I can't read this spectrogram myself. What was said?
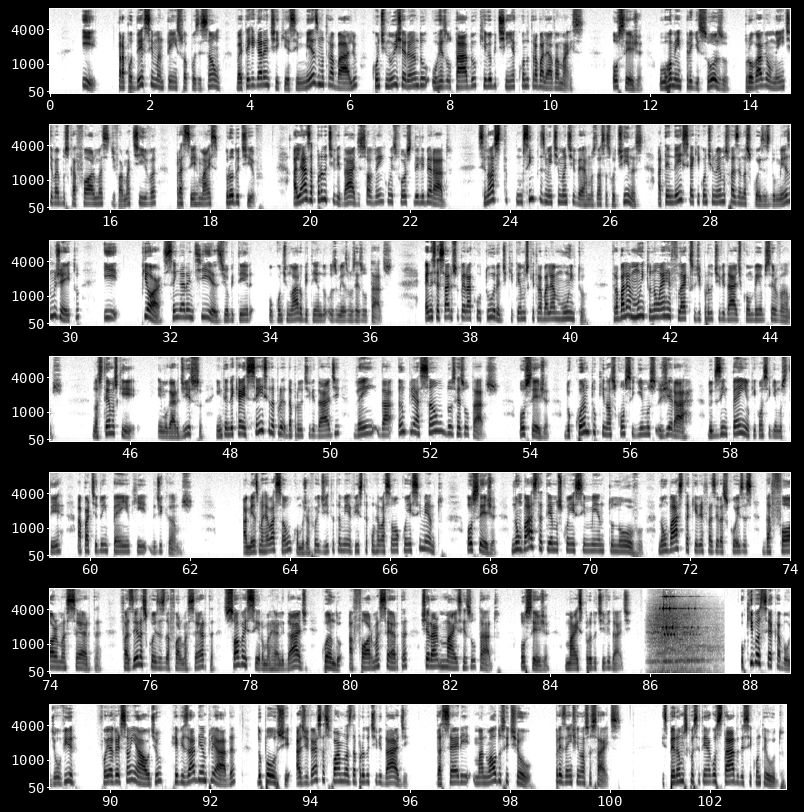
E, para poder se manter em sua posição, vai ter que garantir que esse mesmo trabalho continue gerando o resultado que ele obtinha quando trabalhava mais. Ou seja, o homem preguiçoso provavelmente vai buscar formas de forma ativa para ser mais produtivo. Aliás, a produtividade só vem com esforço deliberado. Se nós simplesmente mantivermos nossas rotinas, a tendência é que continuemos fazendo as coisas do mesmo jeito e, pior, sem garantias de obter ou continuar obtendo os mesmos resultados. É necessário superar a cultura de que temos que trabalhar muito Trabalhar muito não é reflexo de produtividade, como bem observamos. Nós temos que, em lugar disso, entender que a essência da, da produtividade vem da ampliação dos resultados, ou seja, do quanto que nós conseguimos gerar, do desempenho que conseguimos ter a partir do empenho que dedicamos. A mesma relação, como já foi dita, também é vista com relação ao conhecimento, ou seja, não basta termos conhecimento novo, não basta querer fazer as coisas da forma certa. Fazer as coisas da forma certa só vai ser uma realidade quando a forma certa gerar mais resultado, ou seja, mais produtividade. O que você acabou de ouvir foi a versão em áudio, revisada e ampliada, do post As diversas fórmulas da produtividade da série Manual do CTO, presente em nossos sites. Esperamos que você tenha gostado desse conteúdo.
